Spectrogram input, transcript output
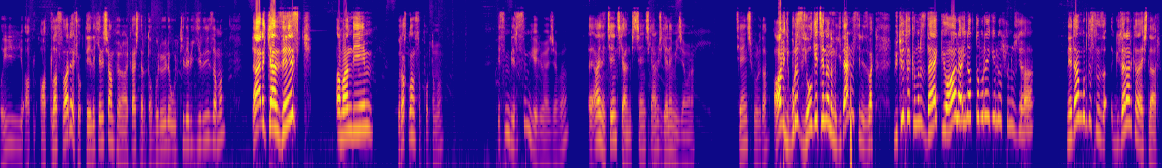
Oy, At- Atlas var ya çok tehlikeli şampiyon arkadaşlar. W ile ulti ile bir girdiği zaman derken Zesk aman diyeyim. Bırak lan supportumu. Kesin birisi mi geliyor acaba? E, aynen change gelmiş. Change gelmiş. Gelemeyeceğim ona. Change burada. Abi burası yol geçen hanımı gider misiniz? Bak bütün takımınız dayak yiyor. Hala inatla buraya geliyorsunuz ya. Neden buradasınız güzel arkadaşlar?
